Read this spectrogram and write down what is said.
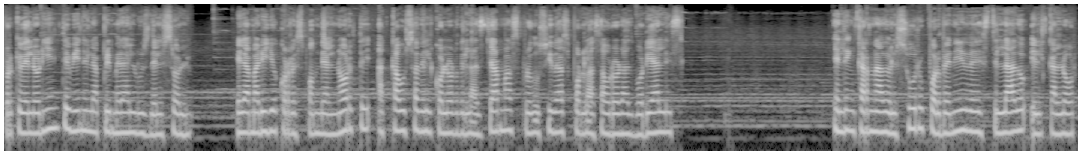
porque del oriente viene la primera luz del sol. El amarillo corresponde al norte a causa del color de las llamas producidas por las auroras boreales. El encarnado el sur por venir de este lado el calor.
